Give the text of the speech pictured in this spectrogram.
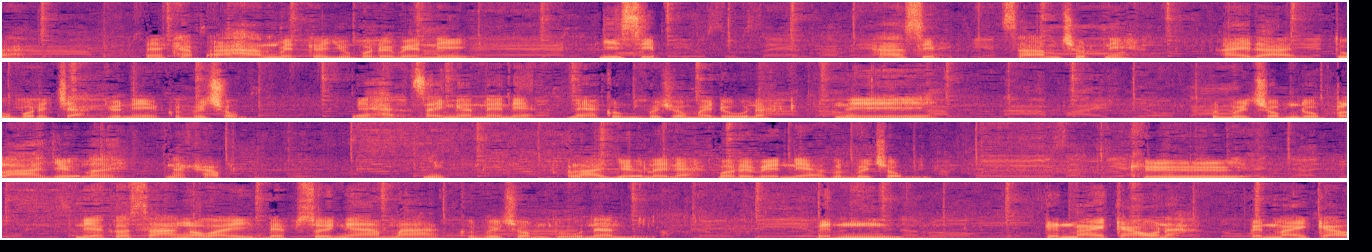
มานะครับอาหารเม็ดก็อยู่บริเวณนี้ 20 50 3 ชุดนี่ให้ได้ตู้บริจาคอยู่นี่คุณผู้ชม เนี่ยฮะใส่เงินในเนี่ยเนี่ยคุณผู้ชมให้ดูนะ นี่ คุณผู้ชมดูปลาเยอะเลยนะครับนี่ปลาเยอะเลยนะ บริเวณเนี้ยคุณผู้ชม คือเนี่ยก็สร้างเอาไว้แบบสวยงามมาก คุณผู้ชมดูนั่น เป็นเป็นไม้เก่านะ เป็นไม้เก่า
